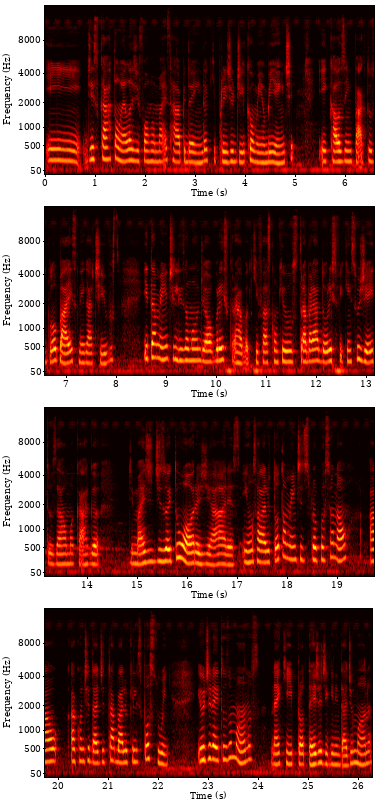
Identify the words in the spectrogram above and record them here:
e descartam elas de forma mais rápida ainda, que prejudica o meio ambiente e causa impactos globais negativos. E também utilizam mão de obra escrava, que faz com que os trabalhadores fiquem sujeitos a uma carga de mais de 18 horas diárias e um salário totalmente desproporcional à quantidade de trabalho que eles possuem. E os direitos humanos né, que protege a dignidade humana,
